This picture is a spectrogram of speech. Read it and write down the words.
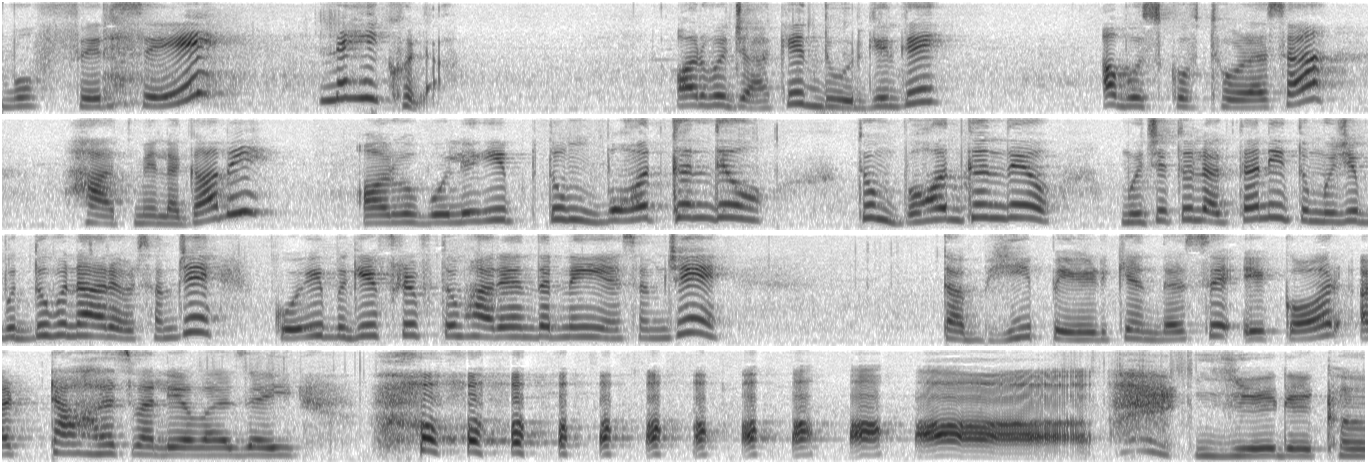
वो फिर से नहीं खुला। और वो जाके दूर गिर गई। अब उसको थोड़ा सा हाथ में लगा भी और वो बोलेगी तुम बहुत गंदे हो, तुम बहुत गंदे हो। मुझे तो लगता नहीं तुम मुझे बुद्धू बना रहे हो, समझे? कोई गिफ्ट विफ्ट तुम्हारे अंदर नहीं है, समझे? तभी पेड़ के अंदर से एक और अट्ठाहस वाली आवाज़ आई। ये देखो।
